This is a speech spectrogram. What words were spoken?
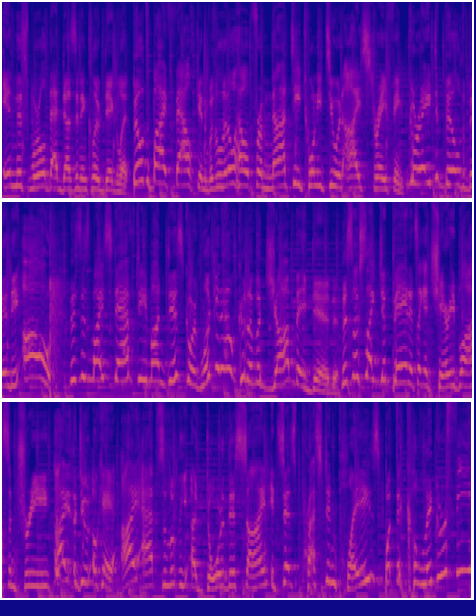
in this world that doesn't include Diglett. Built by Falcon with a little help from Nati22 and Eye Strafing. Great build, Bendy. Oh, this is my staff team on Discord. Look at how good of a job they did. This looks like Japan. It's like a cherry blossom tree. I, dude, okay, I absolutely adore this sign. It says Preston plays, but the calligraphy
